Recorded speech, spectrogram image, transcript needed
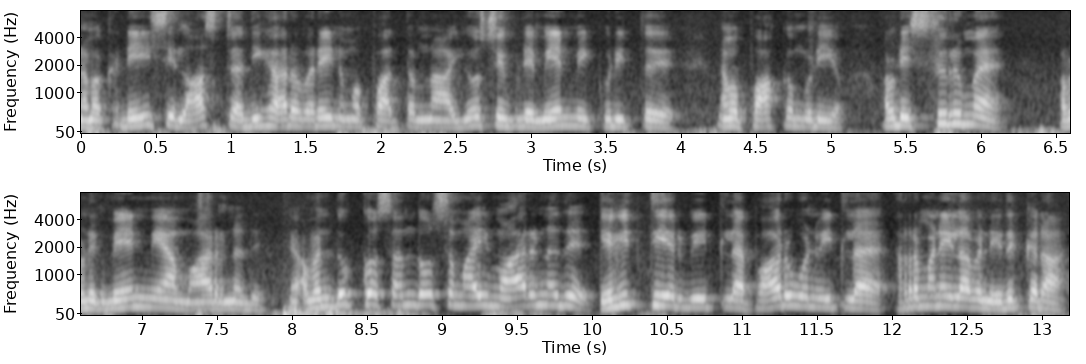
நம்ம கடைசி லாஸ்ட் அதிகாரம் வரை நம்ம பார்த்தோம்னா யோசிப்புடைய மேன்மை குறித்து நம்ம பார்க்க முடியும். அவருடைய சிறுமை அவனுக்கு மேன்மையாக மாறினது. அவன் துக்கம் சந்தோஷமாய் மாறினது. எகிப்தியர் வீட்டில் பார்வன் வீட்டில் அரண்மனையில் அவன் இருக்கிறான்.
